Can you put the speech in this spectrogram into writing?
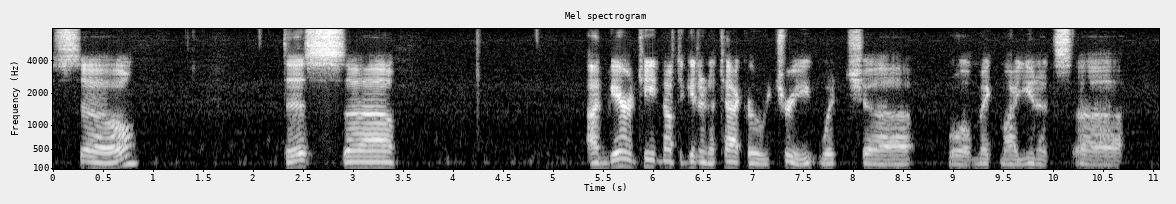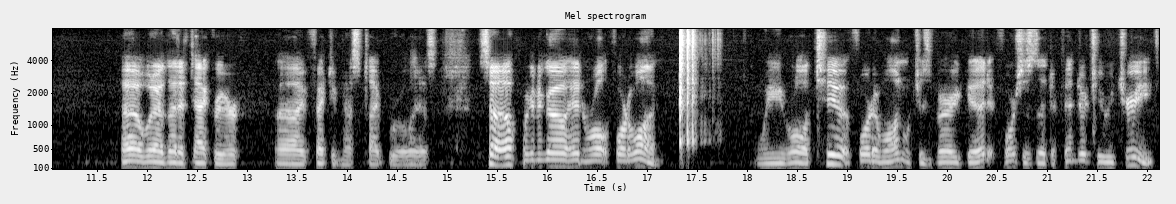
So, this, uh, I'm guaranteed not to get an attack or retreat, which uh, will make my units, uh, uh, whatever that attack or uh, effectiveness type rule is. So, we're going to go ahead and roll at 4 to 1. We roll a 2 at 4 to 1, which is very good. It forces the defender to retreat.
